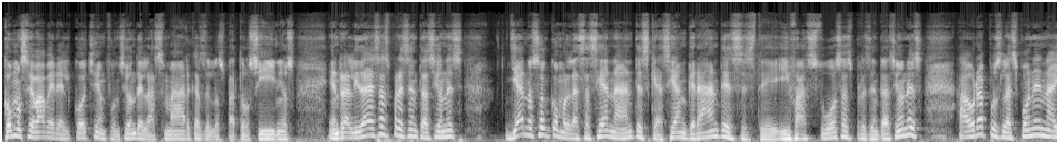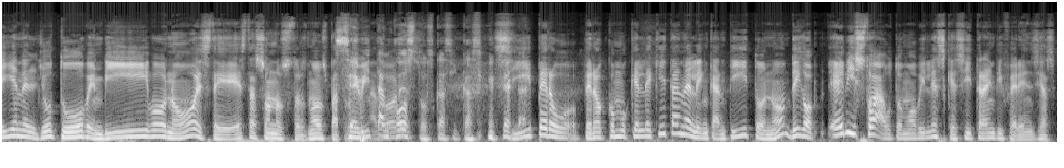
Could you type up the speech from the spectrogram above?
cómo se va a ver el coche en función de las marcas, de los patrocinios. En realidad esas presentaciones ya no son como las hacían antes, que hacían grandes este, y fastuosas presentaciones. Ahora pues las ponen ahí en el YouTube, en vivo, ¿no? Este, estas son nuestros nuevos patrocinadores. Se evitan costos, casi, casi. Sí, pero, pero como que le quitan el encantito, ¿no? Digo, he visto automóviles que sí traen diferencias.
